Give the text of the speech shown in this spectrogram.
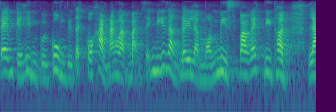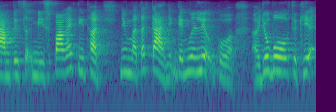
xem cái hình cuối cùng thì rất có khả năng là bạn sẽ nghĩ rằng đây là món mì spaghetti thật làm từ sợi mì spaghetti thật. Nhưng mà tất cả những cái nguyên liệu của uh, Yobo thực hiện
